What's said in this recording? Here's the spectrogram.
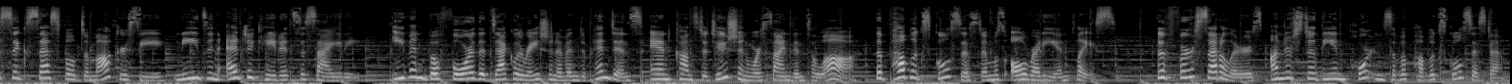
successful democracy needs an educated society. Even before the Declaration of Independence and Constitution were signed into law, the public school system was already in place. The first settlers understood the importance of a public school system,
